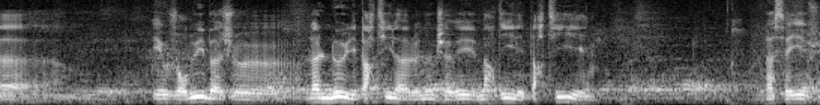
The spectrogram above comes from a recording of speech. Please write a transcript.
Euh, et aujourd'hui, bah, je... là, le nœud, il est parti. Là. Le nœud que j'avais mardi, il est parti. Et... Là, ça y est,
